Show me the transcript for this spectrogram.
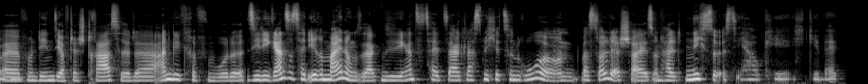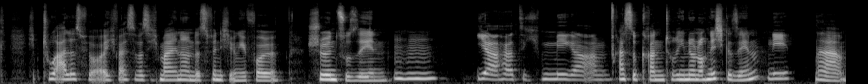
äh, mhm. von denen sie auf der Straße da angegriffen wurde, sie die ganze Zeit ihre Meinung Meinung sagt und sie die ganze Zeit sagt, lasst mich jetzt in Ruhe und was soll der Scheiß und halt nicht so ist, ja, okay, ich gehe weg, ich tue alles für euch, weißt du, was ich meine? Und das finde ich irgendwie voll schön zu sehen. Mhm. Ja, hört sich mega an. Hast du Gran Torino noch nicht gesehen? Nee. Ah,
